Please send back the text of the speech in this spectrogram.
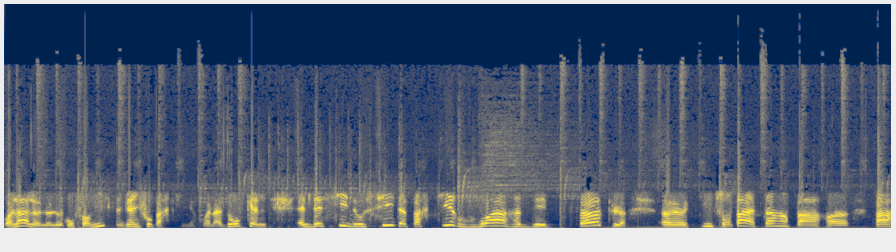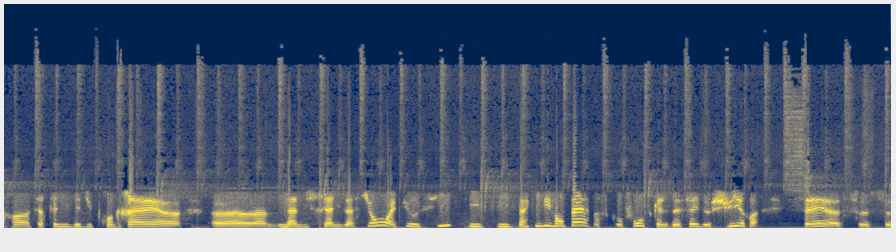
voilà le, le- conformisme, eh bien il faut partir. Voilà. Donc elle, elle décide aussi de partir voir des peuples euh, qui ne sont pas atteints par euh, par euh, certaines idées du progrès, euh, euh, l'industrialisation, et puis aussi qui, qui, bah, qui vivent en paix, parce qu'au fond ce qu'elles essayent de fuir, c'est euh, ce, ce,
